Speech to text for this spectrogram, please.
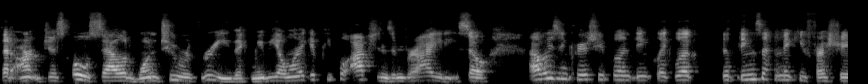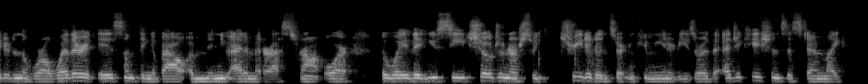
that aren't just oh salad one, two, or three. Like maybe I want to give people options and variety. So I always encourage people and think like, look, the things that make you frustrated in the world, whether it is something about a menu item at a restaurant or the way that you see children are treated in certain communities or the education system, like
